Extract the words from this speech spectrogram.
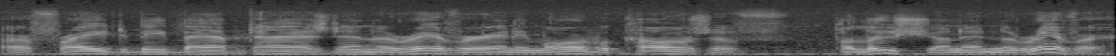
are afraid to be baptized in the river anymore because of pollution in the river.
